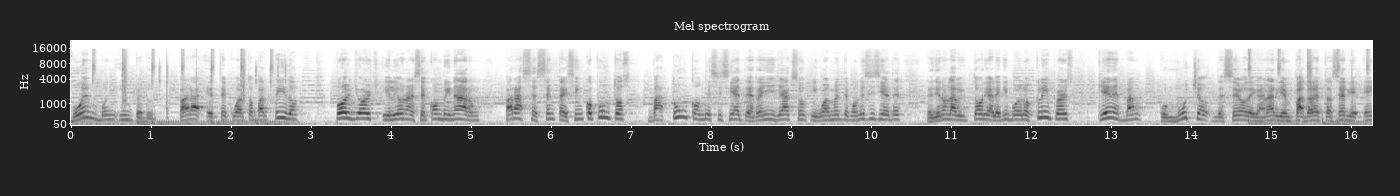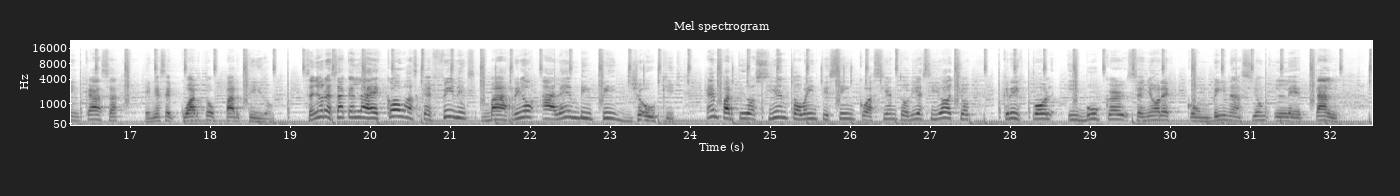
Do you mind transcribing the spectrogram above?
buen, buen ímpetu para este cuarto partido. Paul George y Leonard se combinaron para 65 puntos. Batum con 17, Reggie Jackson igualmente con 17. Le dieron la victoria al equipo de los Clippers, quienes van con mucho deseo de ganar y empatar esta serie en casa en ese cuarto partido. Señores, saquen las escobas que Phoenix barrió al MVP Jokic. En partido 125 a 118, Chris Paul y Booker, señores, combinación letal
